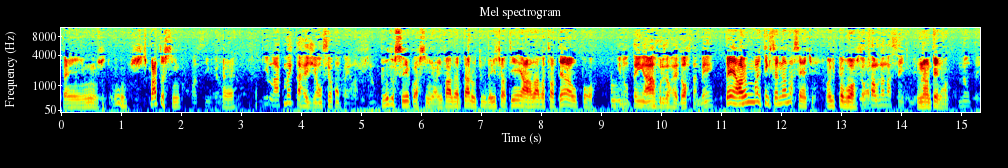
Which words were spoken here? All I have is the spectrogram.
Tem uns, uns 4 ou 5. 4, 5 É. E lá, como é que tá a região? Você acompanha lá a região? Tudo seco assim, ó. Invalentaram tudo aí, só tinha a água, só tem o pó. E não tem árvores ao redor também? Tem árvore, mas tem que ser na nascente, onde o povo Eu falo na nascente mesmo. Não tem não. Não tem.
